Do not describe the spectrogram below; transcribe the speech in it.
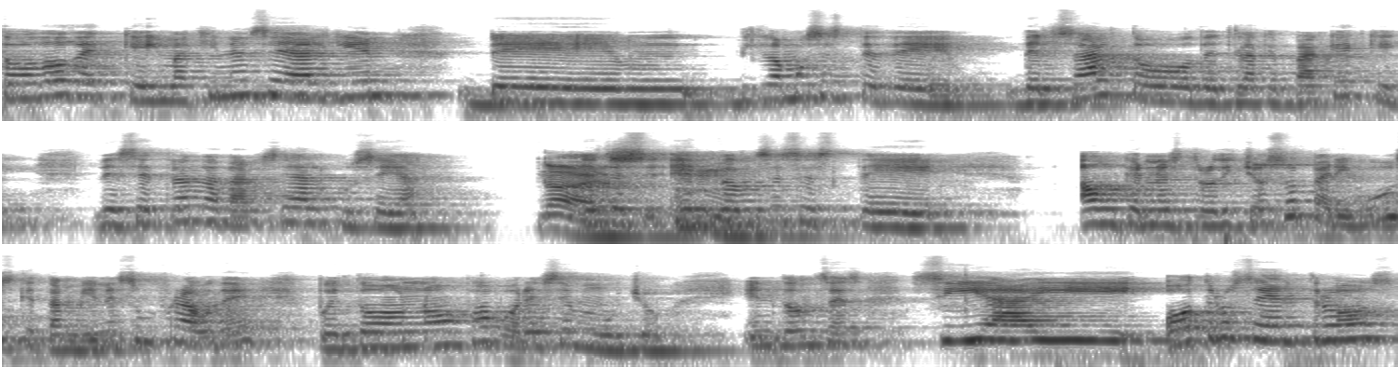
todo de que imagínense alguien de, mm, digamos, este, de, del Salto o de Tlaquepaque que desee trasladarse al CUSEA. entonces, este, aunque nuestro dichoso Peribús, que también es un fraude, pues no, no favorece mucho. Entonces, sí hay otros centros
